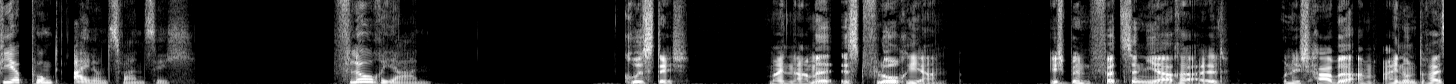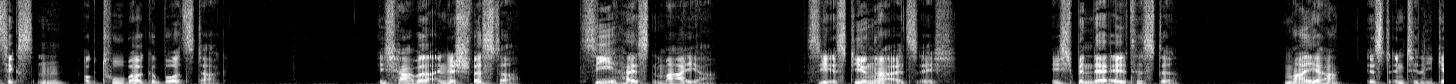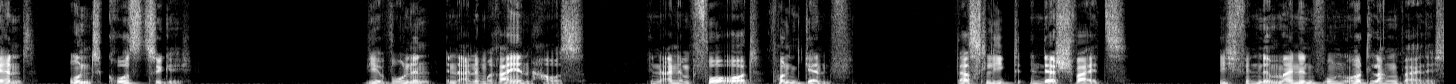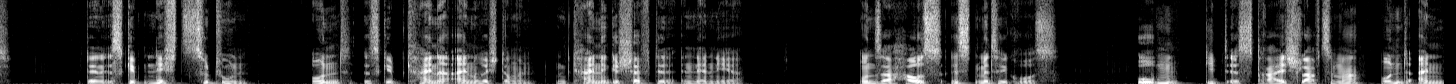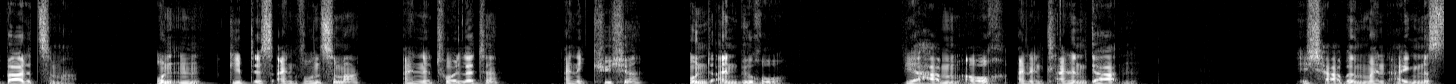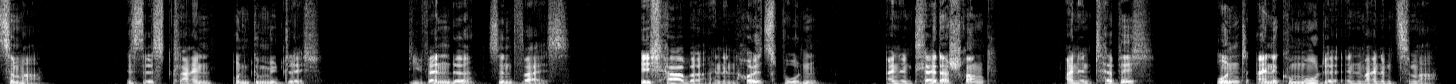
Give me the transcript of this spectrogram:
4.21 Florian Grüß dich. Mein Name ist Florian. Ich bin 14 Jahre alt und ich habe am 31. Oktober Geburtstag. Ich habe eine Schwester. Sie heißt Maja. Sie ist jünger als ich. Ich bin der Älteste. Maja ist intelligent und großzügig. Wir wohnen in einem Reihenhaus in einem Vorort von Genf. Das liegt in der Schweiz. Ich finde meinen Wohnort langweilig, denn es gibt nichts zu tun und es gibt keine Einrichtungen und keine Geschäfte in der Nähe. Unser Haus ist mittelgroß. Oben gibt es drei Schlafzimmer und ein Badezimmer. Unten gibt es ein Wohnzimmer, eine Toilette, eine Küche und ein Büro. Wir haben auch einen kleinen Garten. Ich habe mein eigenes Zimmer. Es ist klein und gemütlich. Die Wände sind weiß. Ich habe einen Holzboden, einen Kleiderschrank, einen Teppich und eine Kommode in meinem Zimmer.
